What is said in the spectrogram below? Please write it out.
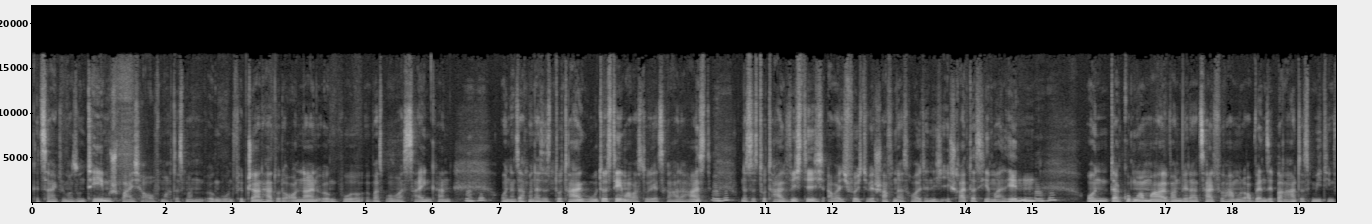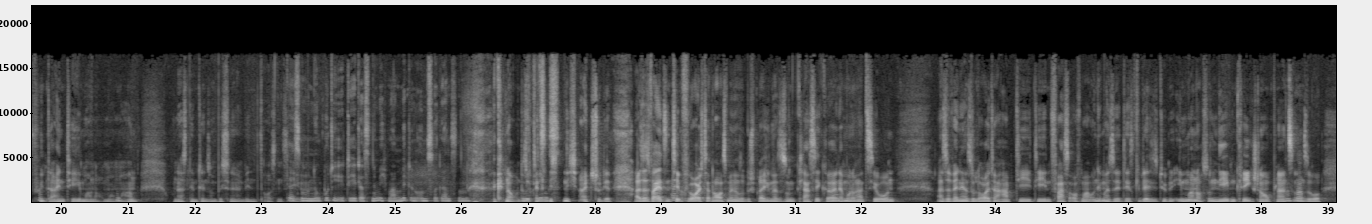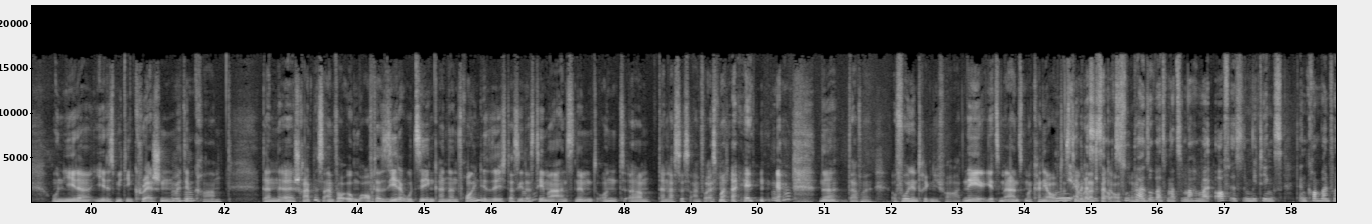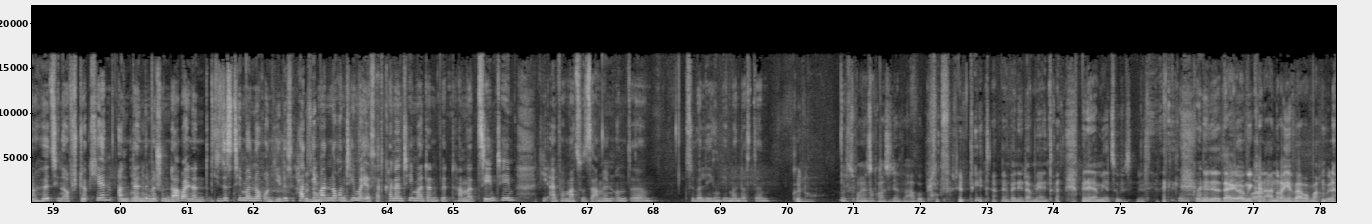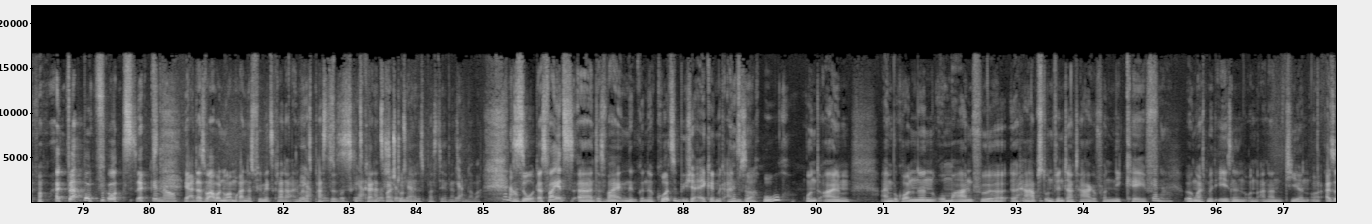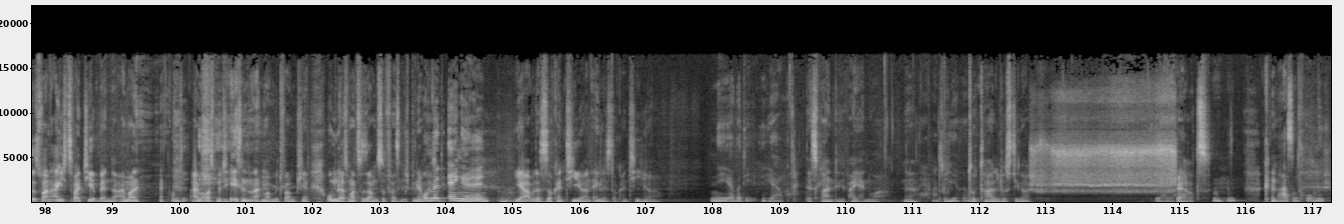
gezeigt, wie man so einen Themenspeicher aufmacht, dass man irgendwo einen Flipchart hat oder online irgendwo was, wo man was zeigen kann. Und dann sagt man, das ist ein total gutes Thema, was du jetzt gerade hast. Und das ist total wichtig, aber ich fürchte, wir schaffen das heute nicht. Ich schreibe das hier mal hin. Und da gucken wir mal, wann wir da Zeit für haben oder ob wir ein separates Meeting für dein Thema nochmal machen. Und das nimmt den so ein bisschen den Wind aus den Das ist Segeln. eine gute Idee, das nehme ich mal mit in unsere ganzen. Genau, und das war jetzt Meetings. nicht, nicht einstudiert. Also das war jetzt ein Tipp für euch da draußen, wenn ihr so Besprechungen, das ist so ein Klassiker in der Moderation. Also wenn ihr so Leute habt, die, die ein Fass aufmachen und immer so, es gibt ja diese Typen, die immer noch so einen Nebenkriegsschauplatz und so und jeder, jedes Meeting crashen mit dem Kram, dann äh, schreibt es einfach irgendwo auf, dass es jeder gut sehen kann. Dann freuen die sich, dass ihr das Thema ernst nimmt und ähm, dann lasst es einfach erstmal da hängen. ne? Darf man, obwohl den Trick nicht verraten. Nee, jetzt im Ernst, man kann ja auch das Nee, Thema aber dann das ist später auch super, sowas mal zu machen, weil oft ist in Meetings, dann kommt man von Hölzchen auf Stöckchen und dann Genau. sind wir schon dabei und dann dieses Thema noch und jedes hat Genau. jemand noch ein Thema, erst hat keiner ein Thema, dann wird, haben wir zehn Themen, die einfach mal zu sammeln und äh, zu überlegen, wie man das dann. Genau. Das war jetzt quasi der Werbeblock für den Peter, ne? wenn ihr da mehr Interesse, wenn ihr da mehr zu wissen will. Ne, wir da irgendwie fragen. kein anderer hier Werbung machen will, dann machen wir halt Werbung für uns selbst. Genau. Ja, das war aber nur am Rand, das fiel mir jetzt gerade ein, weil Ja, das passt, das ist jetzt Ja, keine zwei Stunden ja. mehr, das passt ja ganz wunderbar. Genau. So, das war jetzt, äh, das war eine, eine kurze Bücherecke mit einem Das Sachbuch und einem, einem begonnenen Roman für äh, Herbst- und Wintertage von Nick Cave. Genau. Irgendwas mit Eseln und anderen Tieren. Also es waren eigentlich zwei Tierbände. Einmal, einmal was mit Eseln und einmal mit Vampiren. Um das mal zusammenzufassen. Ich bin ja Und mehr so- mit Engeln. ja, aber das ist doch kein Tier. Ein Engel ist doch kein Tier. Nee, aber die, ja, Das war, war ja nur ne? so Vampire. ein total lustiger Sch Scherz. Genau. Rasen komisch.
